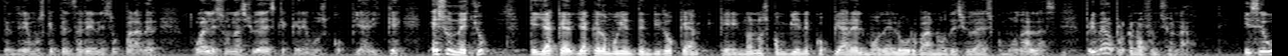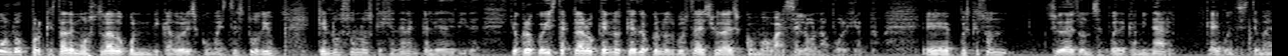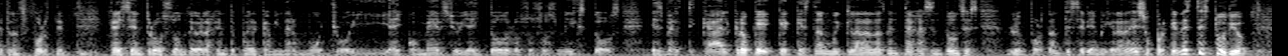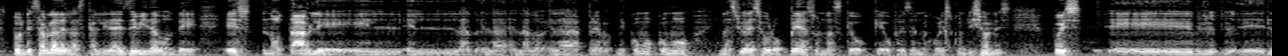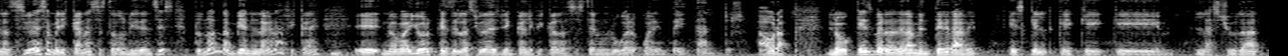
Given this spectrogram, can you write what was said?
tendríamos que pensar en eso para ver cuáles son las ciudades que queremos copiar y qué. Es un hecho que ya, que, ya quedó muy entendido que, que no nos conviene copiar el modelo urbano de ciudades como Dallas, primero porque no ha funcionado. Y segundo, porque está demostrado con indicadores como este estudio, que no son los que generan calidad de vida. Yo creo que hoy está claro qué, qué es lo que nos gusta de ciudades como Barcelona, por ejemplo. Eh, pues que son ciudades donde se puede caminar, que hay buen sistema de transporte, que hay centros donde la gente puede caminar mucho y hay comercio y hay todos los usos mixtos, es vertical. Creo que, que, están muy claras las ventajas, entonces lo importante sería migrar a eso, porque en este estudio, donde se habla de las calidades de vida, donde es notable el, el, la, la, cómo, cómo, las ciudades europeas son las que, que ofrecen mejores condiciones, pues eh, las ciudades americanas, estadounidenses, pues no andan bien en la gráfica. ¿eh? eh Nueva York, que es de las ciudades bien calificadas, está en un lugar cuarenta y tantos. Ahora, lo que es verdaderamente grave es que, que, que, la ciudad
